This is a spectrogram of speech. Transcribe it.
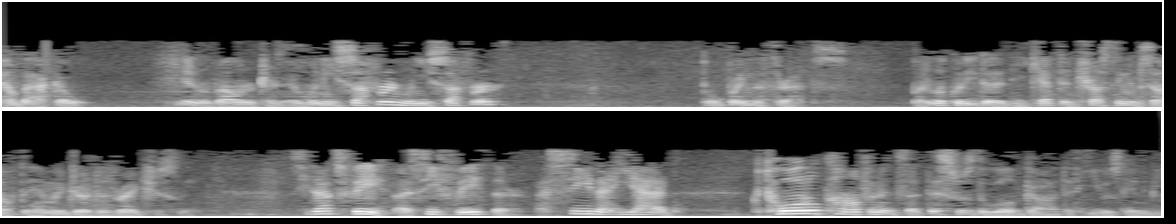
come back out. He didn't rebel and return. And when he suffered, when you suffer, don't bring the threats. But look what he did. He kept entrusting himself to him who judges righteously. See, that's faith. I see faith there. I see that he had total confidence that this was the will of God, that he was going to be,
